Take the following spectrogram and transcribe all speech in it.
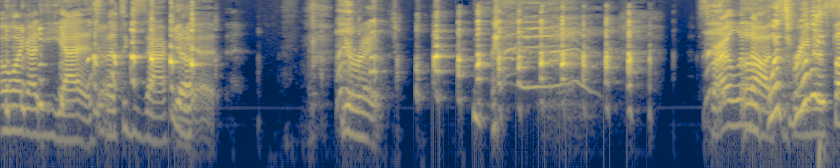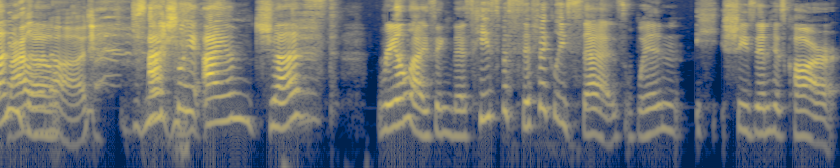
Oh my god. Yes. That's exactly Yeah. it. You're right. Smile and Uh, nod. what's Sabrina, really funny, though-. Actually, I am just realizing this. He specifically says when he, she's in his car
